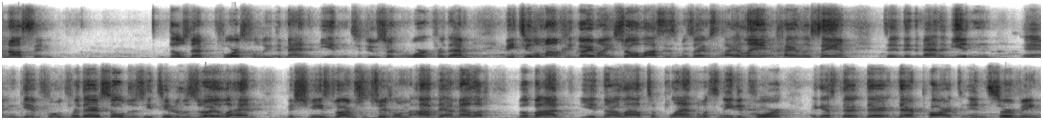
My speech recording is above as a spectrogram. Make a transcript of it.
anasim. Those that forcefully demanded Yidden to do certain work for them. They demanded Yidden um, give food for their soldiers. He tirul lahen b'shviz dvarim shetzrichim avde amelach bilvad. Yidden are allowed to plant what's needed for, I guess, their their their part in serving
